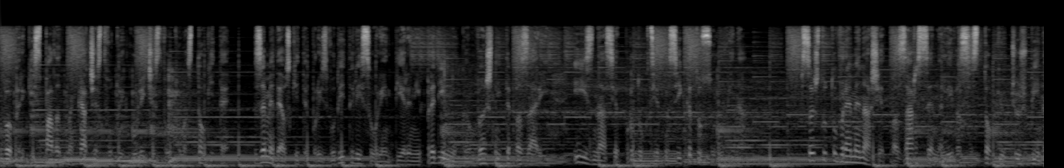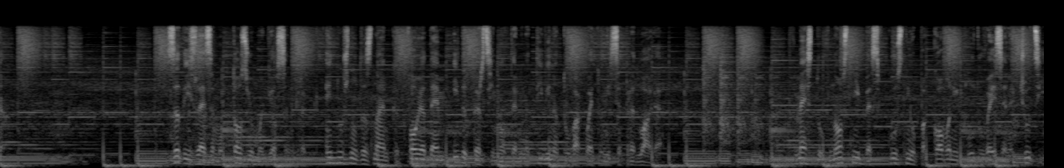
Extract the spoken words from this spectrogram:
Въпреки спадът на качеството и количеството на стоките, земеделските производители са ориентирани предимно към външните пазари и изнасят продукцията си като суровина. В същото време нашият пазар се налива с стоки от чужбина. За да излезем от този омагиосен кръг, е нужно да знаем какво ядем и да търсим альтернативи на това, което ни се предлага. Вместо вносни, безвкусни, опаковани плодове и зеленчуци,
